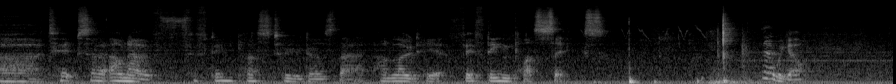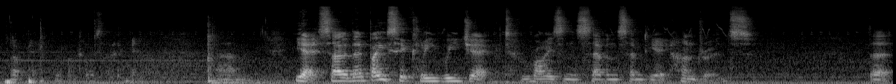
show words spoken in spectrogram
Uh, tips, oh no, 15 plus 2 does that. Unload here, 15 plus 6. There we go. Okay, we'll close that again. Um, yeah, so they basically reject Ryzen 7 7800s that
